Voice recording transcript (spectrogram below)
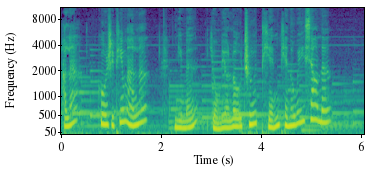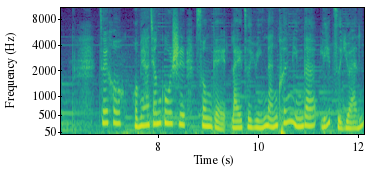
好了，故事听完了，你们有没有露出甜甜的微笑呢？最后，我们要将故事送给来自云南昆明的李子源，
